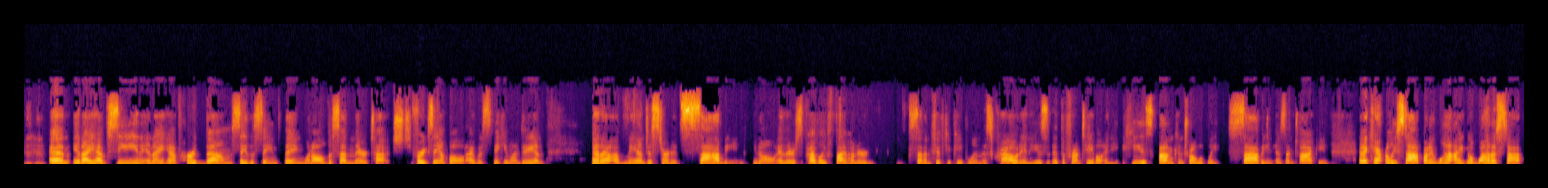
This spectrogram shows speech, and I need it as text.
Mhm. and and i have seen and i have heard them say the same thing when all of a sudden they're touched. For example i was speaking one day and and a, a man just started sobbing you know and there's probably 500 750 people in this crowd and he's at the front table and he, he is uncontrollably sobbing as i'm talking. And i can't really stop but i want i, I want to stop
